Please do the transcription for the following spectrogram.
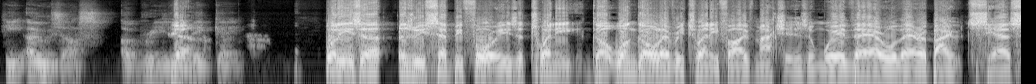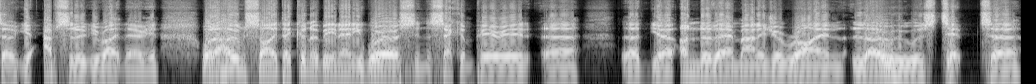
he owes us a really yeah. big game. Well, he's a, as we said before, he's a twenty goal, one goal every twenty-five matches, and we're there or thereabouts. Yeah, so you're absolutely right there, Ian. Well, a home side they couldn't have been any worse in the second period. Uh, uh, yeah, under their manager Ryan Lowe, who was tipped to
